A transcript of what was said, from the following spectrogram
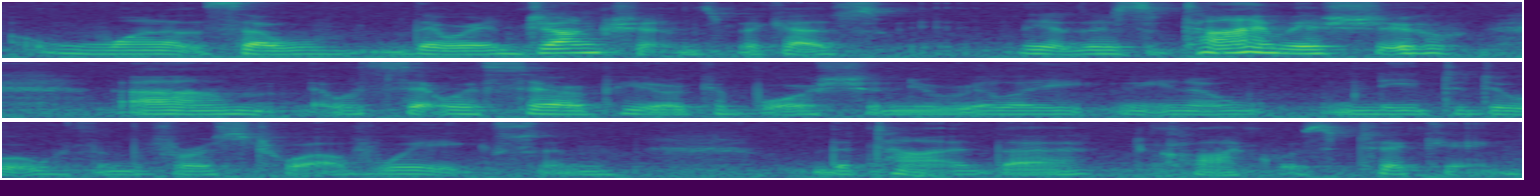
one of so there were injunctions because you know, there's a time issue um, with, with therapeutic abortion. You really, you know, need to do it within the first 12 weeks. And the time, the clock was ticking.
